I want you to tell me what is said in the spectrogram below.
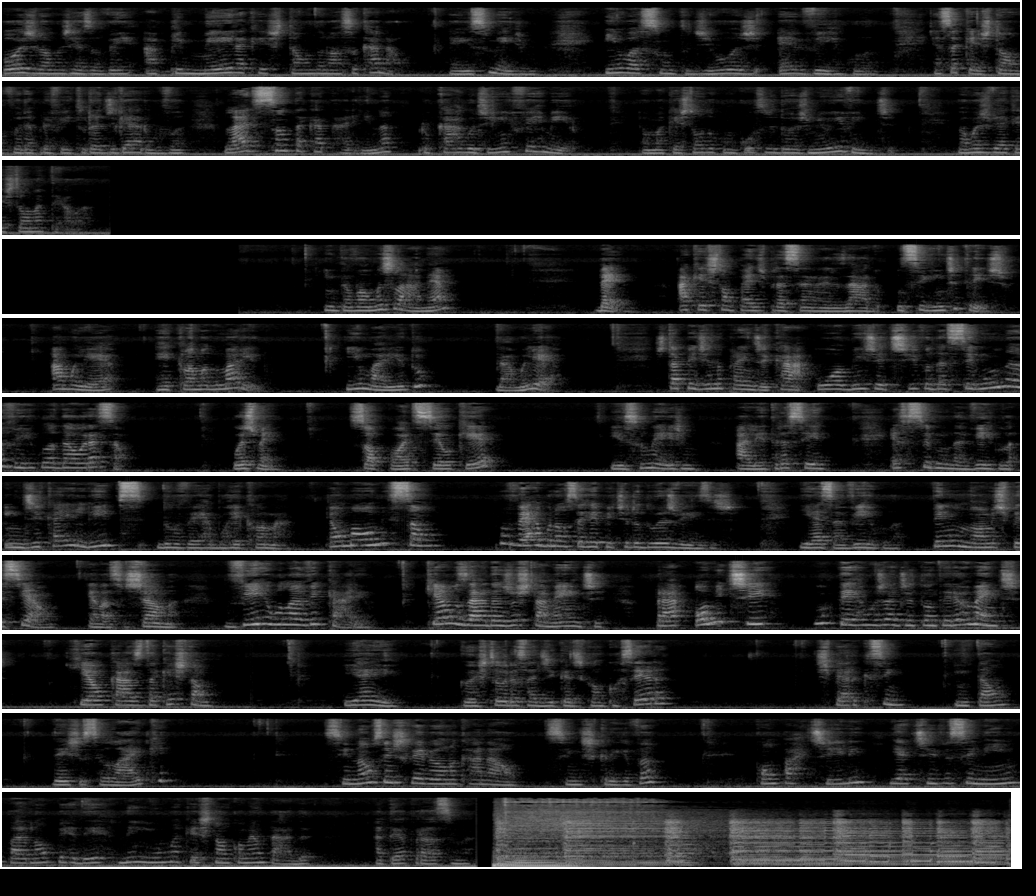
Hoje vamos resolver a primeira questão do nosso canal. É isso mesmo. E o assunto de hoje é vírgula. Essa questão foi da Prefeitura de Garuva, lá de Santa Catarina, para o cargo de enfermeiro. É uma questão do concurso de 2020. Vamos ver a questão na tela. Então vamos lá, né? Bem, questão pede para ser analisado o seguinte trecho: a mulher reclama do marido e o marido da mulher. Está pedindo para indicar o objetivo da segunda vírgula da oração. Pois bem, só pode ser o quê? Isso mesmo, a letra C. Essa segunda vírgula indica a elipse do verbo reclamar. É uma omissão, o verbo não ser repetido duas vezes. E essa vírgula tem um nome especial. Ela se chama vírgula vicária, que é usada justamente para omitir um termo já dito anteriormente, que é o caso da questão. E aí, gostou dessa dica de concurseira? Espero que sim. Então, deixe o seu like. Se não se inscreveu no canal, se inscreva, compartilhe e ative o sininho para não perder nenhuma questão comentada. Até a próxima!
